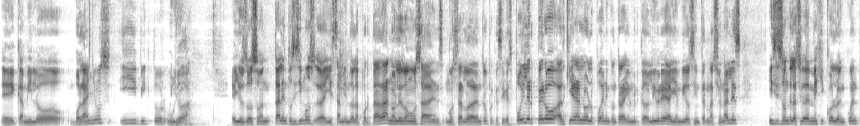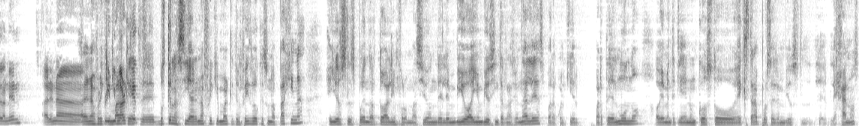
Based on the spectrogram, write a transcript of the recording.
eh, Camilo Bolaños y Víctor Ulloa. Ulloa. Ellos dos son talentosísimos, ahí están viendo la portada. No les vamos a mostrarlo de adentro porque sería spoiler, pero adquiéranlo, lo pueden encontrar ahí en Mercado Libre, hay envíos internacionales. Y si son de la Ciudad de México, lo encuentran en Arena, Arena Freaky, Market, eh, búsquenlo así, Arena Freaky Market en Facebook es una página. Ellos les pueden dar toda la información del envío. Hay envíos internacionales para cualquier parte del mundo. Obviamente tienen un costo extra por ser envíos eh, lejanos,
